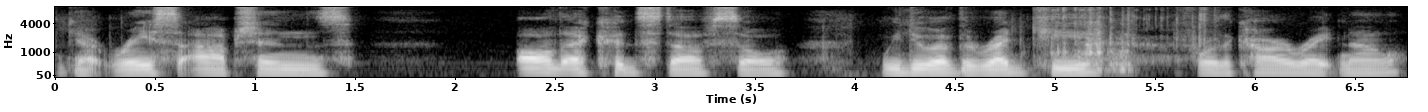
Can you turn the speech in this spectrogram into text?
you got race options, all that good stuff. So we do have the red key for the car right now.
